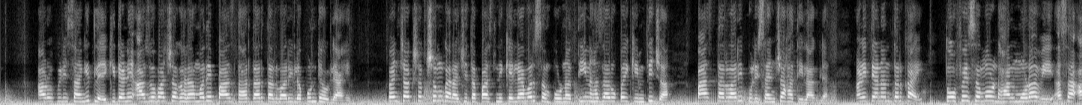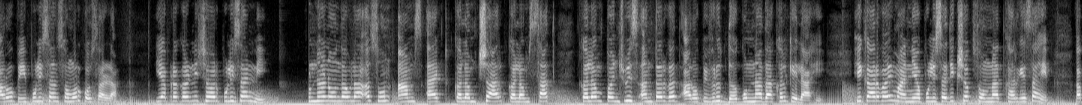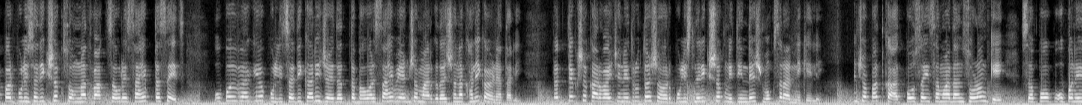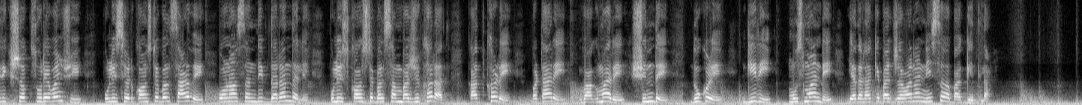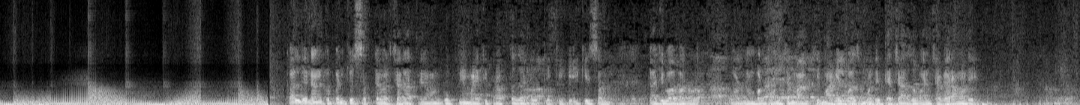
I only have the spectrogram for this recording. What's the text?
आरोपीने सांगितले की त्याने आजोबाच्या घरामध्ये पाच धारदार तलवारी लपून ठेवल्या आहेत. पंचाक सक्षम घराची तपासणी केल्यावर संपूर्ण तीन हजार रुपये किमतीच्या पाच तलवारी पोलिसांच्या हाती लागल्या आणि त्यानंतर काय? तोफेसमोर ढाल मोडावी असा आरोपी पोलिसांसमोर कोसळला. या प्रकरणी शहर पोलिसांनी गुन्हा नोंदवला असून आर्म्स ऍक्ट कलम चार कलम सात कलम पंचवीस अंतर्गत आरोपी विरुद्ध गुन्हा दाखल केला आहे. ही कारवाई मान्य पोलीस अधीक्षक सोमनाथ खारगे साहेब अपर पोलीस अधीक्षक सोमनाथ वाघचौरे साहेब तसेच उपविभागीय पोलीस अधिकारी जयदत्त भवर साहेब यांच्या मार्गदर्शनाखाली करण्यात आली. प्रत्यक्ष कारवाईचे नेतृत्व शहर पोलीस निरीक्षक नितीन देशमुख सरांनी केले. त्यांच्या पथकात पोसई समाधान सोळंके सपोप उपनिरीक्षक Suryavanshi police head constable Salve पोणा Sandeep Darandale police constable Sambhaji Kharat Katkhade Pathare Waghmare Shinde दुकळे Giri Musmande या धडाकेबाज जवानांनी सहभाग घेतला. काल दिनांक पंचवीस सप्टेंबरच्या रात्री आम्हाला गोपनीय माहिती प्राप्त झाली होती की एक इसम गाजीबाबा रोड वॉर्ड नंबर दोनच्या मागची मागील बाजूमध्ये त्याच्या आजोबांच्या घरामध्ये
